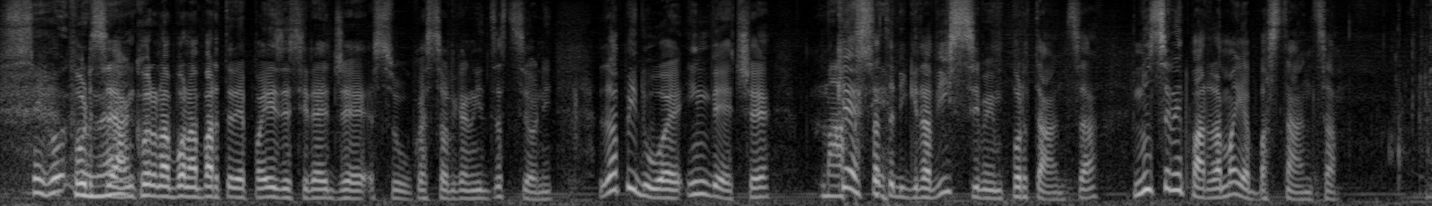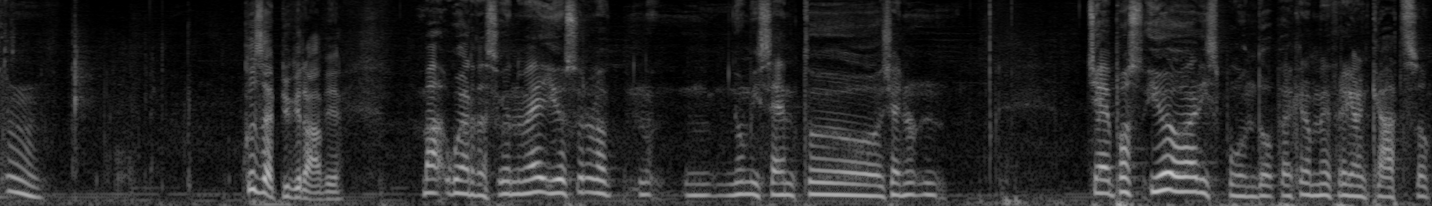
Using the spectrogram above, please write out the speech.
Secondo Forse me- ancora una buona parte del paese si regge su queste organizzazioni. La P2 invece, Maxi. che è stata di gravissima importanza, non se ne parla mai abbastanza. Mm. Cos'è più grave? Ma guarda, secondo me io sono una- non mi sento, cioè, non- cioè, posso- io ora rispondo perché non me ne frega un cazzo.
